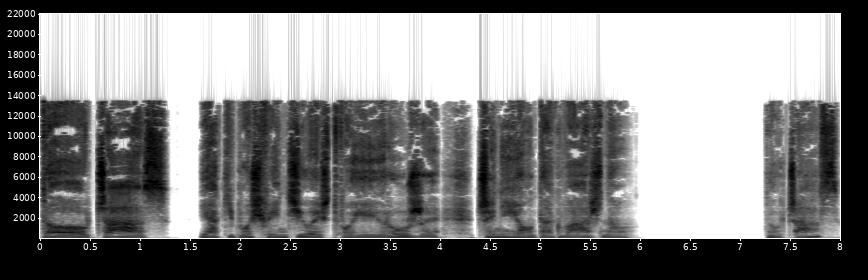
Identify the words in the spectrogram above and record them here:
To czas, jaki poświęciłeś twojej róży, czyni ją tak ważną. To czas,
